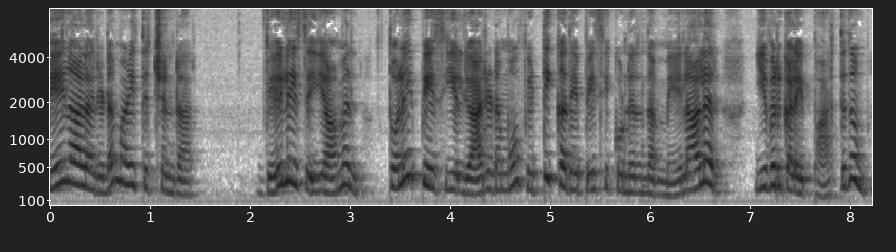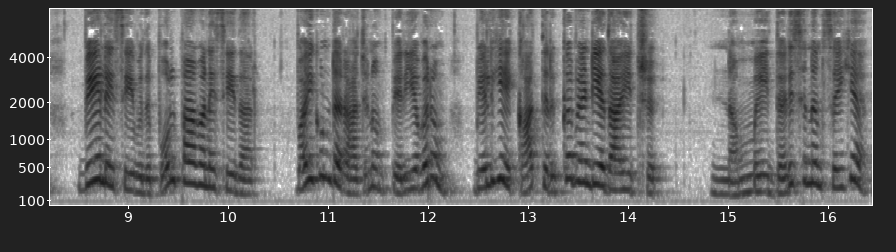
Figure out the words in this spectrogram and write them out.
மேலாளரிடம் அழைத்துச் சென்றார். வேலை செய்யாமல் தொலைபேசியில் யாரிடமோ வெட்டிக்கதை பேசிக் கொண்டிருந்த மேலாளர் இவர்களை பார்த்ததும் வேலை செய்வது போல் பாவனை செய்தார். வைகுண்டராஜனும் பெரியவரும் வெளியே காத்திருக்க வேண்டியதாயிற்று. நம்மை தரிசனம் செய்ய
